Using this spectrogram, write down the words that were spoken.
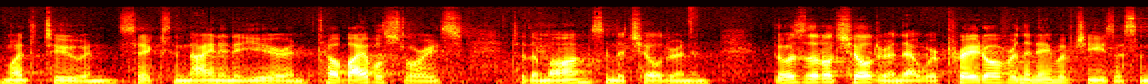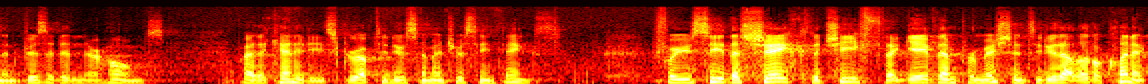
month two and six and nine in a year and tell Bible stories to the moms and the children. And those little children that were prayed over in the name of Jesus and then visited in their homes by the Kennedys grew up to do some interesting things. For you see, the sheikh, the chief that gave them permission to do that little clinic,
